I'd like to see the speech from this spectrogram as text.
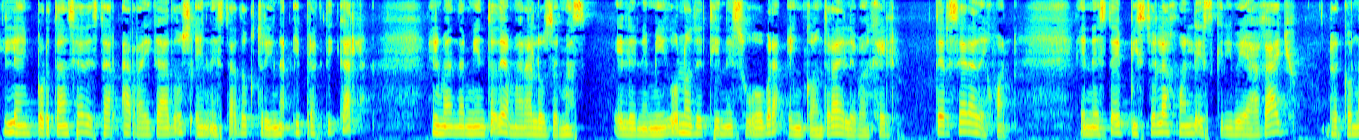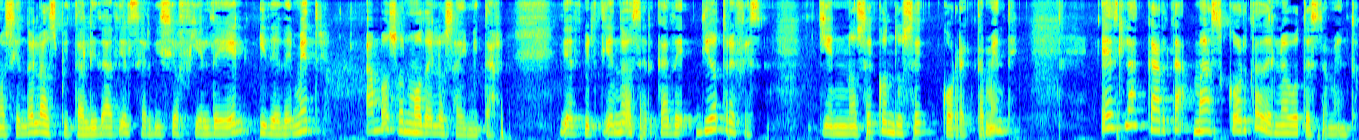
y la importancia de estar arraigados en esta doctrina y practicarla. El mandamiento de amar a los demás. El enemigo no detiene su obra en contra del Evangelio. Tercera de Juan. En esta epístola Juan le escribe a Gallo, reconociendo la hospitalidad y el servicio fiel de él y de Demetrio. Ambos son modelos a imitar, y advirtiendo acerca de Diótrefes, quien no se conduce correctamente. Es la carta más corta del Nuevo Testamento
